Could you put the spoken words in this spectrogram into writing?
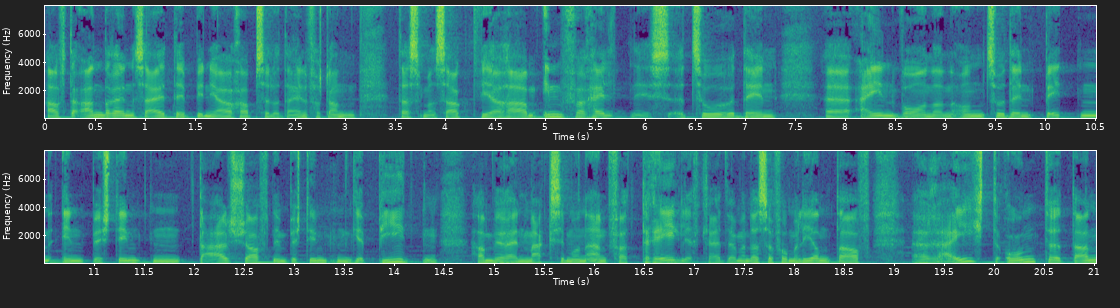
Auf der anderen Seite bin ich auch absolut einverstanden, dass man sagt, wir haben im Verhältnis zu den Einwohnern und zu den Betten in bestimmten Talschaften, in bestimmten Gebieten haben wir ein Maximum an Verträglichkeit, wenn man das so formulieren darf, erreicht und äh, dann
